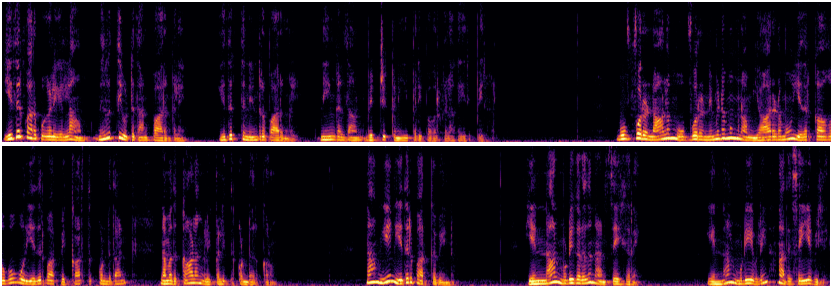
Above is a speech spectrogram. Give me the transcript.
எதிர்பார்ப்புகளை எல்லாம் நிறுத்திவிட்டு தான் பாருங்களேன். எதிர்த்து நின்று பாருங்கள். நீங்கள்தான் வெற்றிக்கனியை பறிப்பவர்களாக இருப்பீர்கள். ஒவ்வொரு நாளும் ஒவ்வொரு நிமிடமும் நாம் யாரிடமோ எதற்காகவோ ஒரு எதிர்பார்ப்பை காத்து கொண்டுதான் நமது காலங்களை கழித்து கொண்டிருக்கிறோம். நாம் ஏன் எதிர்பார்க்க வேண்டும்? என்னால் முடிகிறது நான் செய்கிறேன். என்னால் முடியவில்லை நான் அதை செய்யவில்லை.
